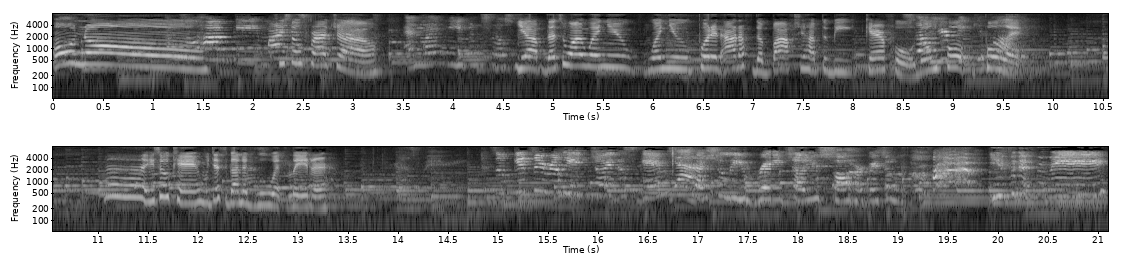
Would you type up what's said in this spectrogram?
Oh So no! happy. Mine She's so is fragile. And mine even smells good. Yep, that's why when you when you put it out of the box, you have to be careful. It's not Don't pull pull it. Ah, it's okay. We're just gonna glue it later. So kids, I really enjoyed this game, especially Rachel. You saw her face. and, Ah, even me.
